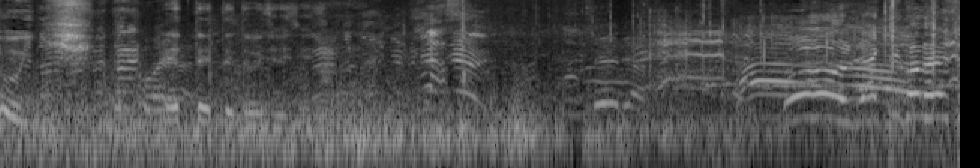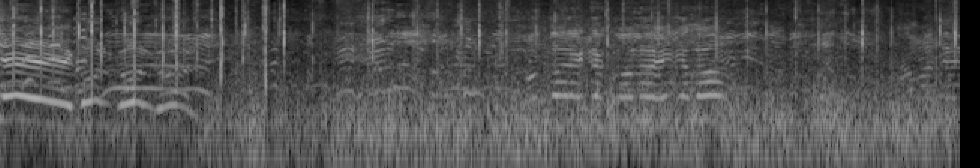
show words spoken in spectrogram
কই এতে এতে দুই দুই দুই গোল একটি গোল হয়েছে। গোল গোল গোল। সুন্দর একটা গোল হয়ে গেল। আমাদের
